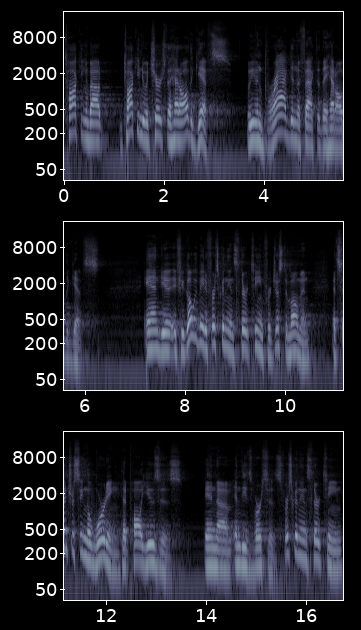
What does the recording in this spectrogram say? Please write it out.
talking about talking to a church that had all the gifts, who even bragged in the fact that they had all the gifts. And you, if you go with me to 1 Corinthians 13 for just a moment, it's interesting the wording that Paul uses in, um, in these verses. 1 Corinthians 13,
